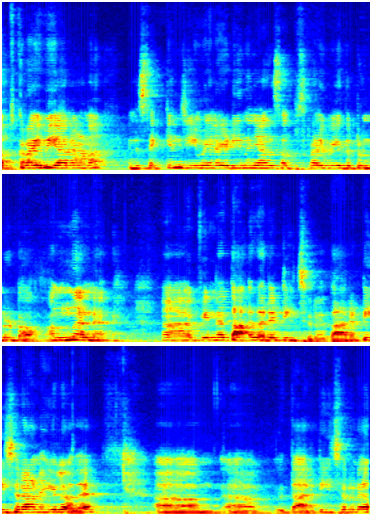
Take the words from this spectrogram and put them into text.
സബ്സ്ക്രൈബ് ചെയ്യാനാണ്. എന്റെ സെക്കൻഡ് ജിമെയിൽ ഐ ഡിന്ന് ഞാൻ സബ്സ്ക്രൈബ് ചെയ്തിട്ടുണ്ട് കേട്ടോ. അന്ന് തന്നെ. പിന്നെ താര ടീച്ചർ താര ടീച്ചറാണെങ്കിലും അതെ. താര ടീച്ചറുടെ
